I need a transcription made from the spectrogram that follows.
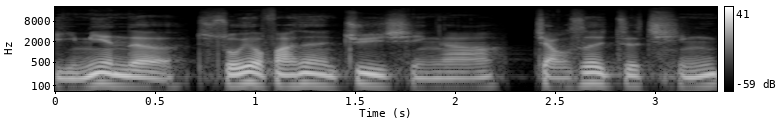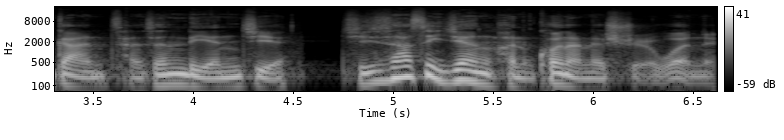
里面的所有发生的剧情啊、角色的情感产生连结，其实它是一件很困难的学问呢。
